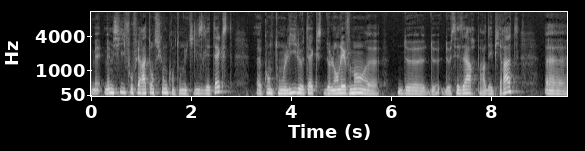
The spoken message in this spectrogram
même s'il faut faire attention quand on utilise les textes, quand on lit le texte de l'enlèvement de, de, César par des pirates, euh,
